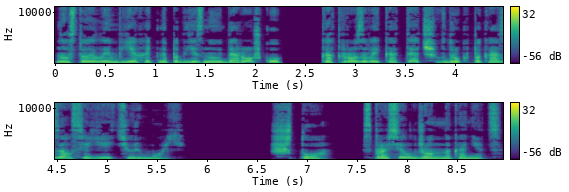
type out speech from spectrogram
Но стоило им въехать на подъездную дорожку, как розовый коттедж вдруг показался ей тюрьмой. «Что?» — спросил Джон наконец.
